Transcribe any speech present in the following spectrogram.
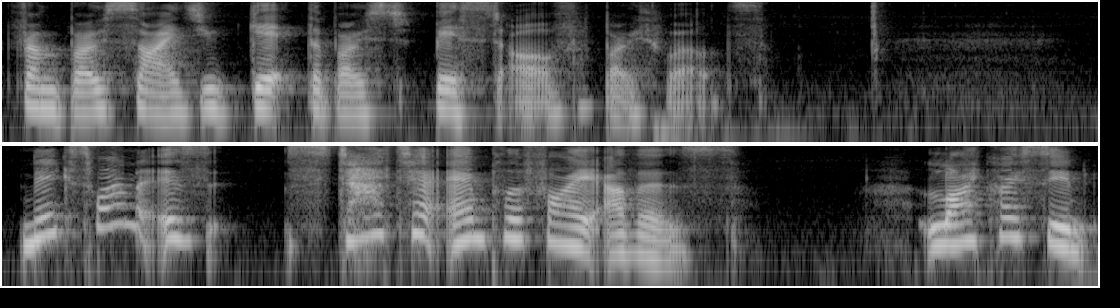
from both sides, you get the most, best of both worlds. Next one is start to amplify others like I said,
